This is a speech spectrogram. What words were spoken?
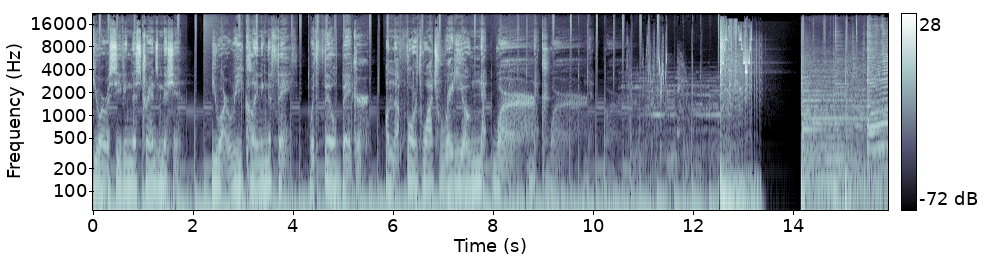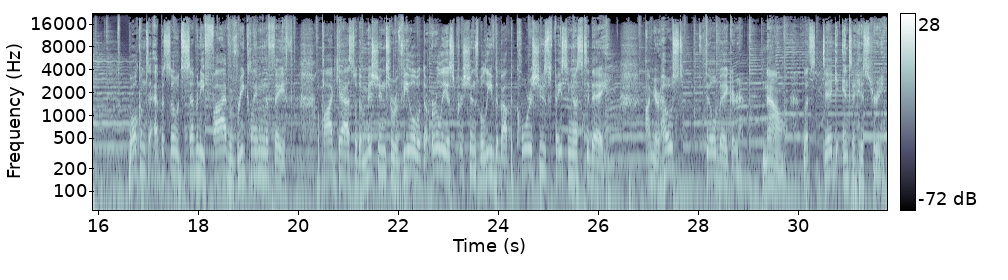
If you are receiving this transmission, you are reclaiming the faith with Phil Baker on the Fourth Watch Radio Network. Network. Welcome to episode 75 of Reclaiming the Faith, a podcast with a mission to reveal what the earliest Christians believed about the core issues facing us today. I'm your host, Phil Baker. Now, let's dig into history.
